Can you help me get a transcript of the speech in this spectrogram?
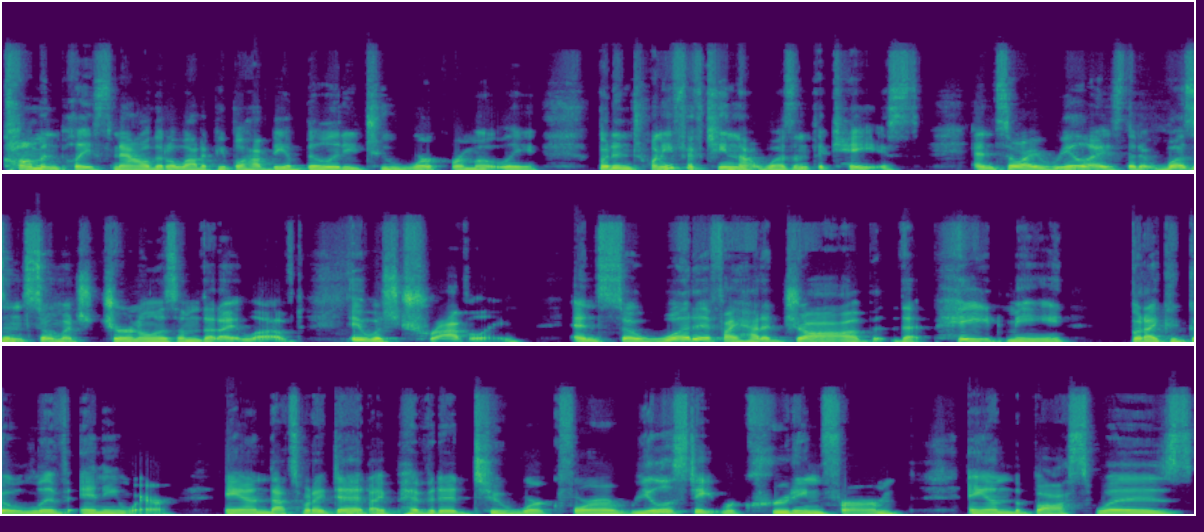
commonplace now that a lot of people have the ability to work remotely. But in 2015, that wasn't the case. And so I realized that it wasn't so much journalism that I loved, it was traveling. And so, what if I had a job that paid me, but I could go live anywhere? And that's what I did. I pivoted to work for a real estate recruiting firm. And the boss was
